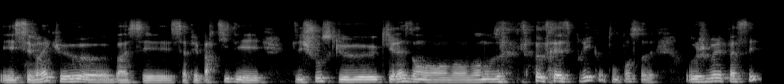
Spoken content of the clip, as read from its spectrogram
Et c'est vrai que euh, bah, ça fait partie des, choses qui restent dans, notre esprit quand on pense aux jouets passés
